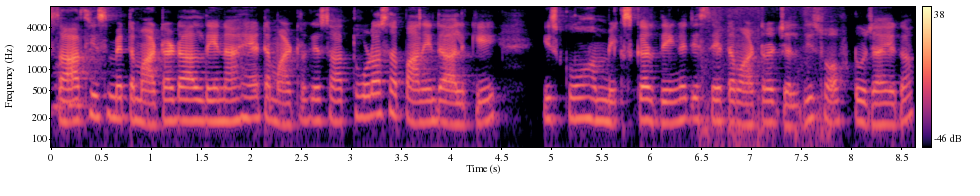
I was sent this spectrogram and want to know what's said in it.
साथ ही इसमें टमाटर डाल देना है। टमाटर के साथ थोड़ा सा पानी डाल के इसको हम मिक्स कर देंगे, जिससे टमाटर जल्दी सॉफ्ट हो जाएगा।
